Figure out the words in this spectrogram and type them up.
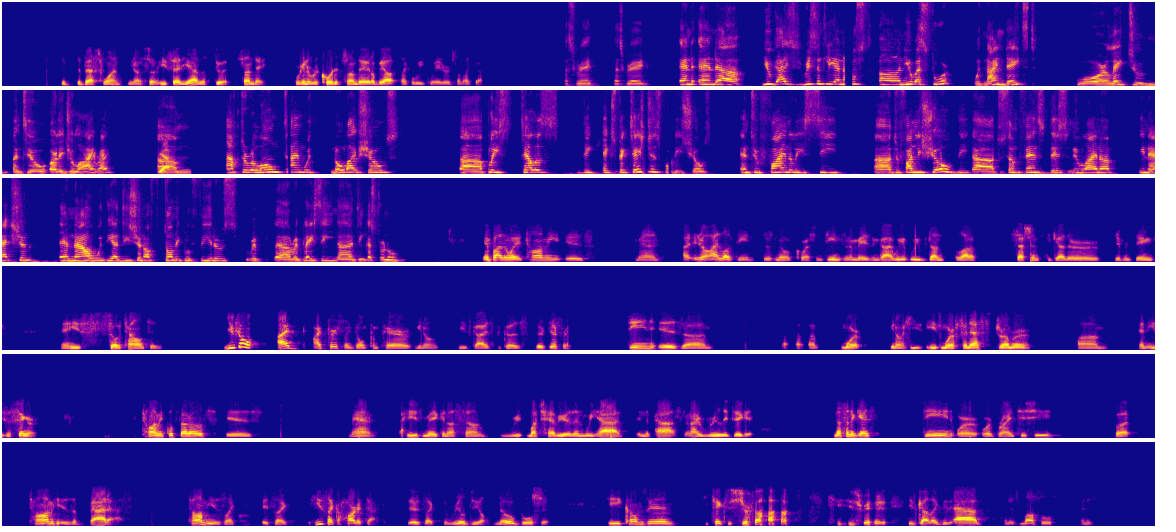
the the best one. You know." So he said, "Yeah, let's do it Sunday. We're going to record it Sunday. It'll be out like a week later or something like that." That's great. That's great. And and uh, you guys recently announced a new US tour with nine dates for late June until early July, right? Yeah. Um, after a long time with no live shows, uh, please tell us the expectations for these shows and to finally see, uh, to finally show the uh, to some fans this new lineup in action. And now with the addition of Tommy Clufetos re uh, replacing uh, Deen Castronovo. And by the way, Tommy is man, I, you know, I love Deen. There's no question. Deen's an amazing guy. We we've done a lot of sessions together, different things, and he's so talented. You don't. I I personally don't compare. You know these guys because they're different. Deen is um, a, a, more. You know he he's more a finesse drummer, um, and he's a singer. Tommy Clufetos is man, he's making us sound re- much heavier than we had in the past, and I really dig it. Nothing against Deen or or Brian Tichy, but Tommy is a badass. Tommy is like it's like he's like a heart attack. There's like the real deal, no bullshit. He comes in, he takes his shirt off. he's really, he's got like these abs and his muscles and his,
